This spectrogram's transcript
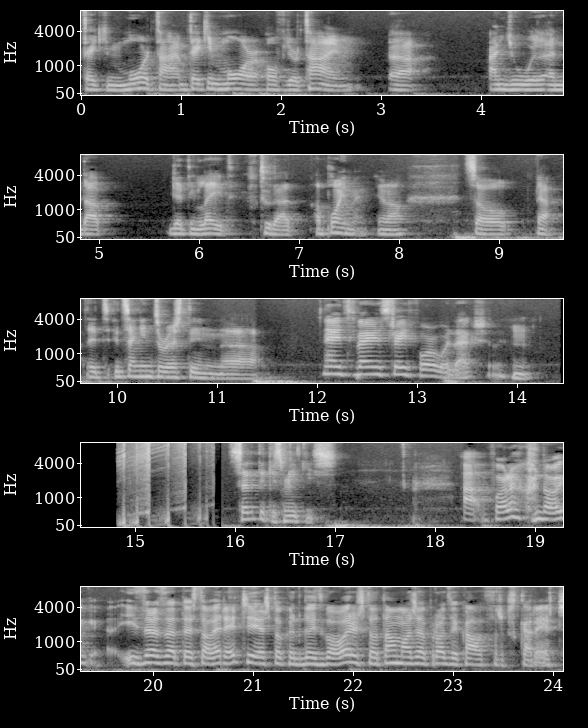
taking more time, taking more of your time, uh, and you will end up getting late to that appointment. You know, so yeah, it's it's an interesting. Uh, yeah, it's very straightforward actually. Hmm. Ser tikismikis. A, fora kod ovog izraza, to jest ove reči, je što kad ga izgovoriš, to tamo može da prođe kao srpska reč.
